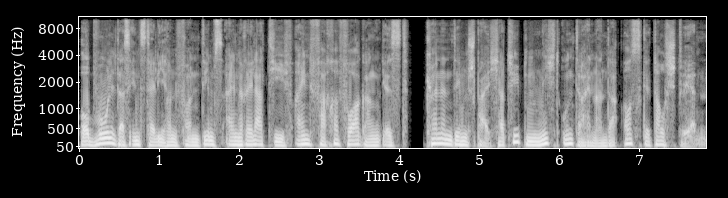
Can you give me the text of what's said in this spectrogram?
Obwohl das Installieren von DIMMs ein relativ einfacher Vorgang ist, können DIMM-Speichertypen nicht untereinander ausgetauscht werden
